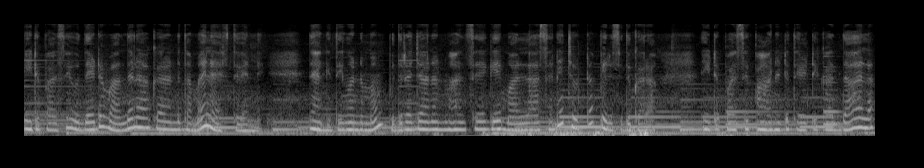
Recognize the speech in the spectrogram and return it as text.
ඊට පස්සේ උදේට වන්දනා කරන්න තමයි ලෑස්ති වෙන්නේ. දැන් ඉතින් ඔන්න මම බුදුරජාණන් වහන්සේගේ මල්ලාසනේ චුට්ටක් පිරිසිදු කරා. ඊට පස්සේ පානට තෙල් ටිකක් දාලා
